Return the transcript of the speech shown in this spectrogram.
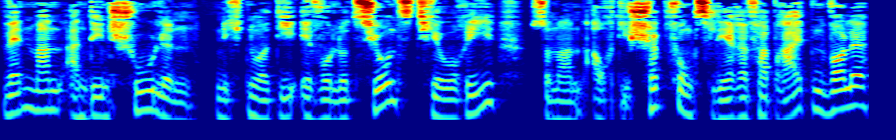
wenn man an den Schulen nicht nur die Evolutionstheorie, sondern auch die Schöpfungslehre verbreiten wolle,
